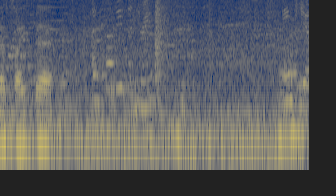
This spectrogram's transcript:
Just like that. I still need the drink. Thank you.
